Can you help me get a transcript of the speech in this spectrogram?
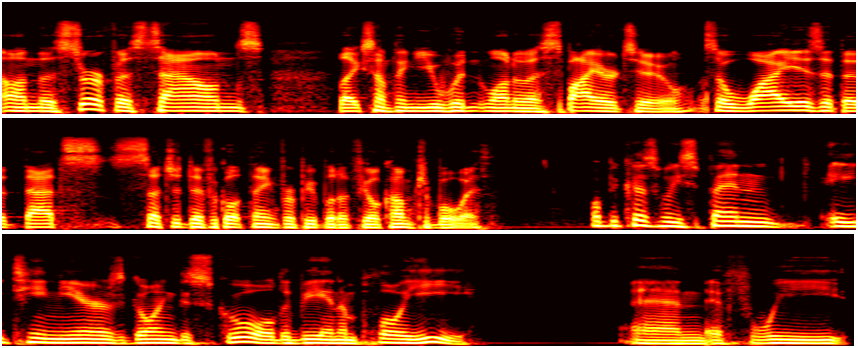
on the surface sounds like something you wouldn't want to aspire to. So why is it that that's such a difficult thing for people to feel comfortable with? Well, because we spend 18 years going to school to be an employee. And if we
